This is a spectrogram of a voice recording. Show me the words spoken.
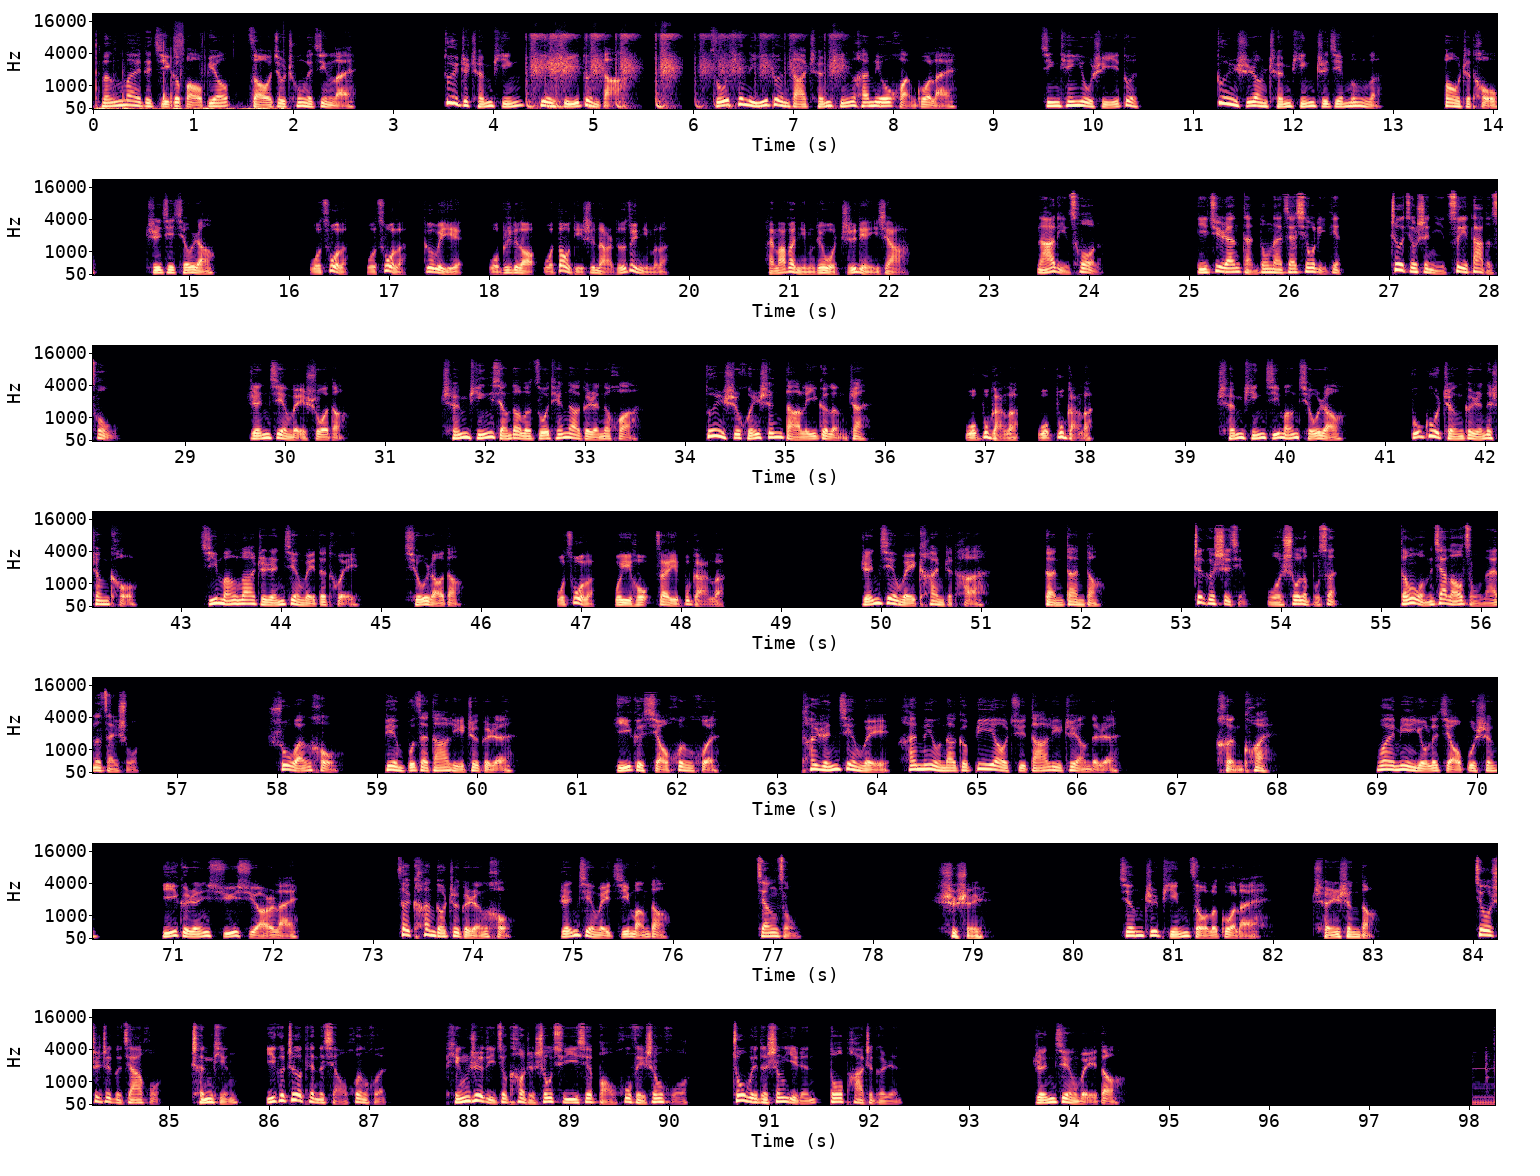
门外的几个保镖早就冲了进来，对着陈平便是一顿打。昨天的一顿打，陈平还没有缓过来，今天又是一顿，顿时让陈平直接懵了，抱着头直接求饶：“我错了，我错了，各位爷，我不知道我到底是哪儿得罪你们了，还麻烦你们给我指点一下啊！”哪里错了？你居然敢动那家修理店，这就是你最大的错误。”任建伟说道。陈平想到了昨天那个人的话，顿时浑身打了一个冷战。我不敢了，我不敢了。陈平急忙求饶，不顾整个人的伤口，急忙拉着任建伟的腿求饶道：“我错了，我以后再也不敢了。”任建伟看着他，淡淡道：“这个事情我说了不算，等我们家老总来了再说。”说完后，便不再搭理这个人，一个小混混，他任建伟还没有那个必要去搭理这样的人。很快，外面有了脚步声，一个人徐徐而来。在看到这个人后，任建伟急忙道：“江总，是谁？”江之平走了过来，沉声道：“就是这个家伙，陈平，一个这片的小混混，平日里就靠着收取一些保护费生活，周围的生意人都怕这个人。”任建伟道。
